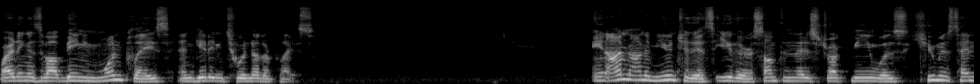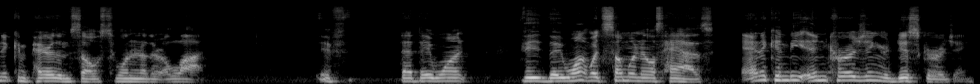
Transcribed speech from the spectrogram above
Writing is about being in one place and getting to another place. And I'm not immune to this either. Something that has struck me was humans tend to compare themselves to one another a lot. If that they want they, they want what someone else has. And it can be encouraging or discouraging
